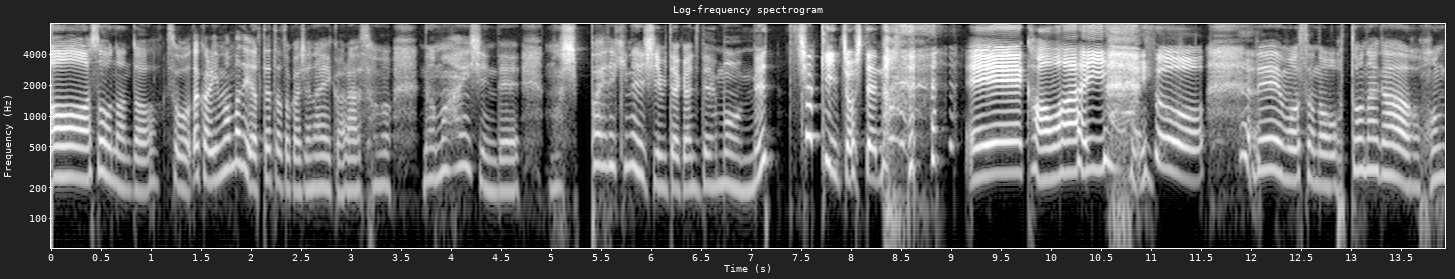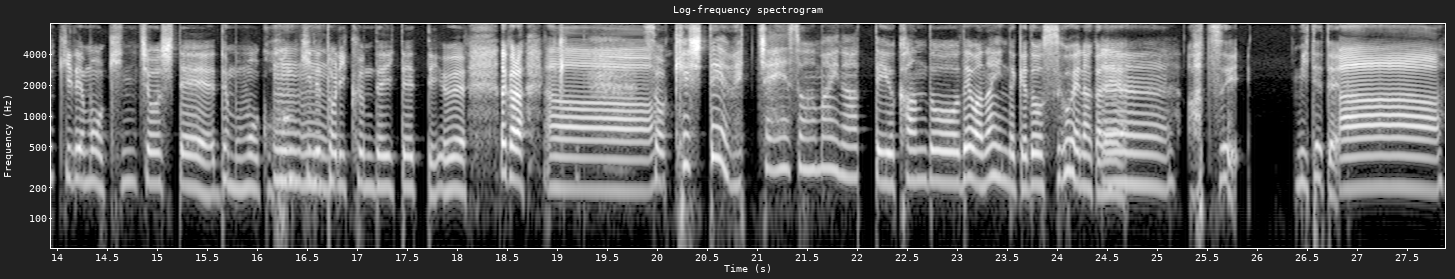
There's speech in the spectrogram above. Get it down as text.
ああそうなんだ。そうだから今までやってたとかじゃないからその生配信でもう失敗できないしみたいな感じでもうめっちゃ緊張してんの えー、かわいい。そう。でもうその大人が本気でもう緊張してでももうこう本気で取り組んでいてっていう、だからああそう決してめっちゃ演奏うまいなっていう感動ではないんだけどすごいなんかね、うん。熱い見てて。あ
